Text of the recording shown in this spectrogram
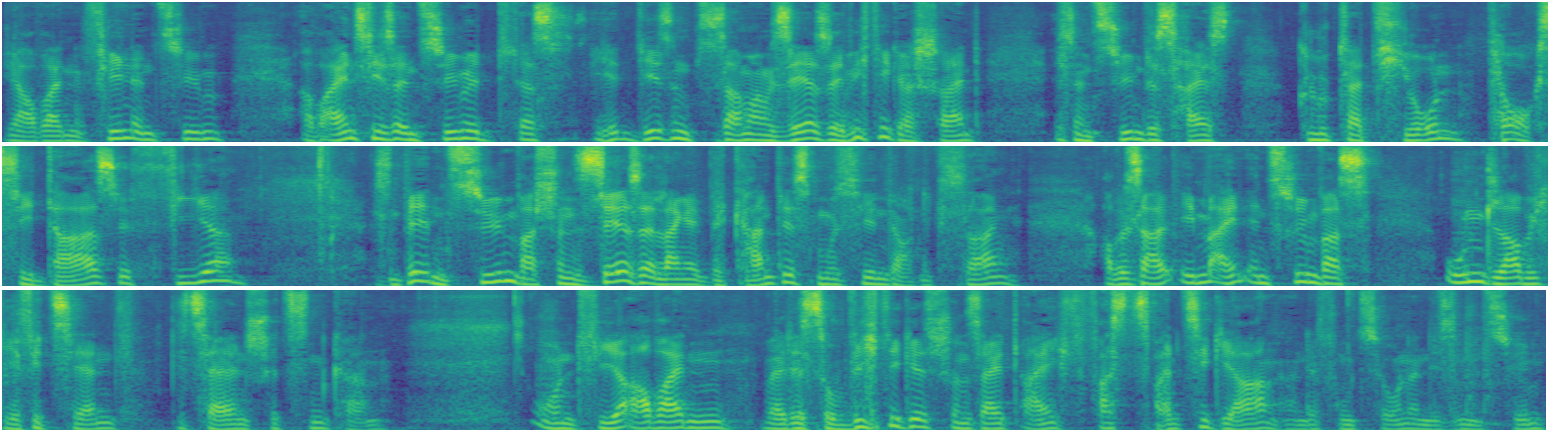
wir arbeiten mit vielen Enzymen, aber eins dieser Enzyme, das in diesem Zusammenhang sehr, sehr wichtig erscheint, ist ein Enzym, das heißt Glutathionperoxidase 4. Das Das ist ein Enzym, was schon sehr, sehr lange bekannt ist, muss ich Ihnen auch nichts sagen. Aber es ist halt eben ein Enzym, was unglaublich effizient die Zellen schützen kann. Und wir arbeiten, weil das so wichtig ist, schon seit eigentlich fast 20 Jahren an der Funktion an diesem Enzym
